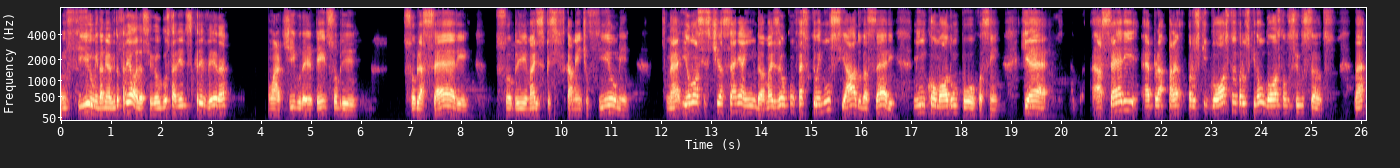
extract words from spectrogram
um filme da minha vida. Eu falei: olha, Silvio, eu gostaria de escrever né, um artigo, de repente, sobre sobre a série, sobre mais especificamente o filme, né? E eu não assisti a série ainda, mas eu confesso que o enunciado da série me incomoda um pouco, assim, que é a série é para os que gostam e para os que não gostam do Silvio Santos, né?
